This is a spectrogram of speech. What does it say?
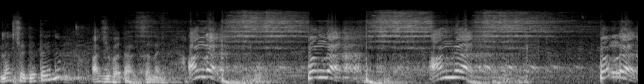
लक्ष देत आहे ना? अजिबात अडचण नाही. अंगत! पंगत! अंगत! पंगत.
